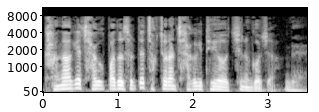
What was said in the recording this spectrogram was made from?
강하게 자극받았을 때 적절한 자극이 되어지는 거죠. 네.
